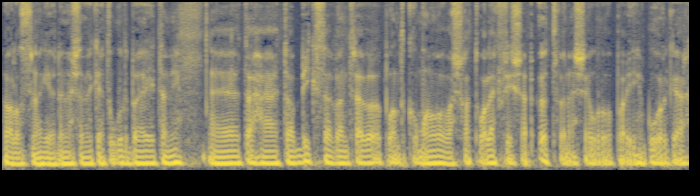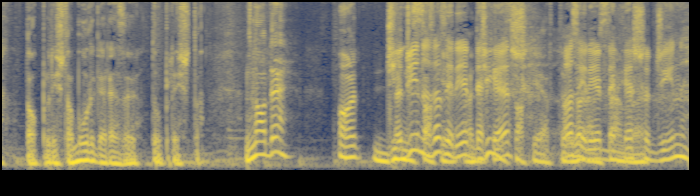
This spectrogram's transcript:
valószínűleg érdemes ezeket útba ejteni. Eh, Tehát a big7travel.com-on olvasható a legfrissebb 50-es európai burger toplista, burgerező toplista. Na de a gin, A gin az azért érdekes, azért érdekes szemben. a gin,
